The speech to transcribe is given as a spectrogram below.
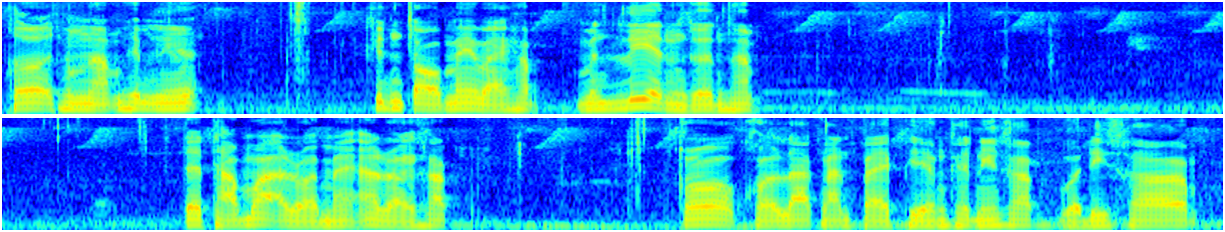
ก็สำหรับคลิปนี้ กินต่อไม่ไหวครับ มันเลี่ยนเกินครับ แต่ถามว่าอร่อยไหมอร่อยครับ ก็ขอลากันไปเพียงแค่นี้ครับสวัสดีครับ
